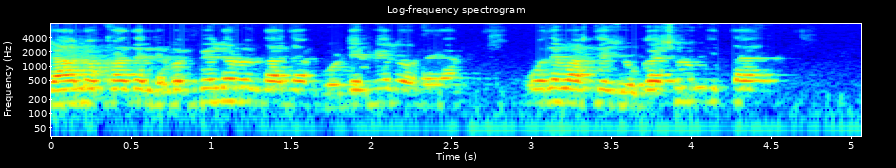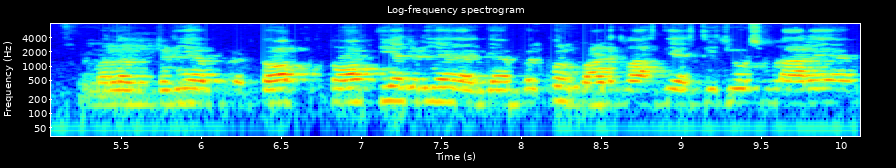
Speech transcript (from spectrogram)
ਜਾਂ ਲੋਕਾਂ ਦੇ ਲਿਵਰ ਫੇਲਰ ਹੁੰਦਾ ਜਾਂ ਗੋਡੇ ਫੇਲ ਹੋ ਰਹੇ ਆ, ਉਹਦੇ ਵਾਸਤੇ ਯੋਗਾ ਸ਼ੁਰੂ ਕੀਤਾ। ਮਤਲਬ ਜਿਹੜੀਆਂ ਟੌਪ ਟੌਪ ਦੀਆਂ ਜਿਹੜੀਆਂ ਹੈਗੀਆਂ, ਬਿਲਕੁਲ ਵਰਲਡ ਕਲਾਸ ਦੀ ਇੰਸਟੀਚਿਊਟਸ ਬਣਾ ਰਹੇ ਆ।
